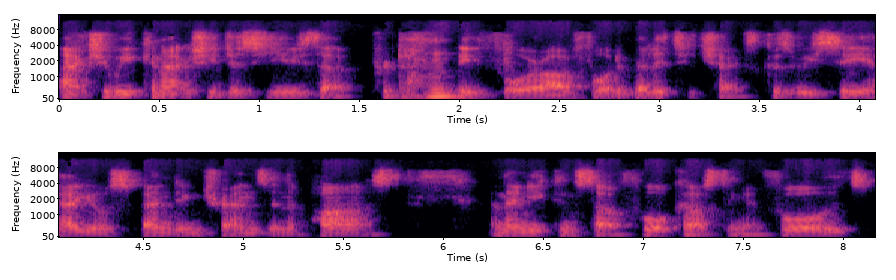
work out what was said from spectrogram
Actually, we can actually just use that predominantly for our affordability checks because we see how your spending trends in the past. And then you can start forecasting it forwards.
